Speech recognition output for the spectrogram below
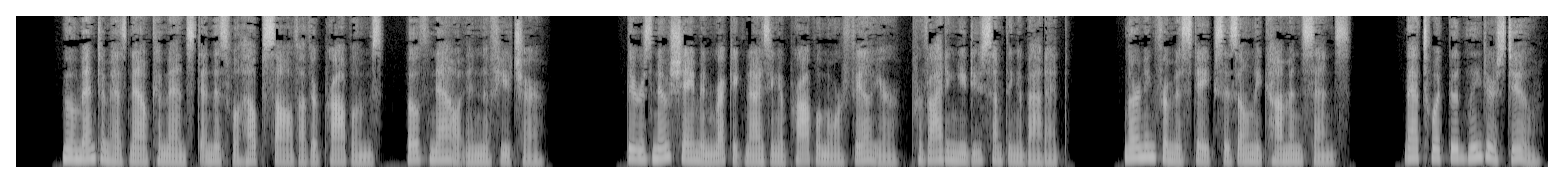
Momentum has now commenced, and this will help solve other problems, both now and in the future. There is no shame in recognizing a problem or failure, providing you do something about it. Learning from mistakes is only common sense. That's what good leaders do.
